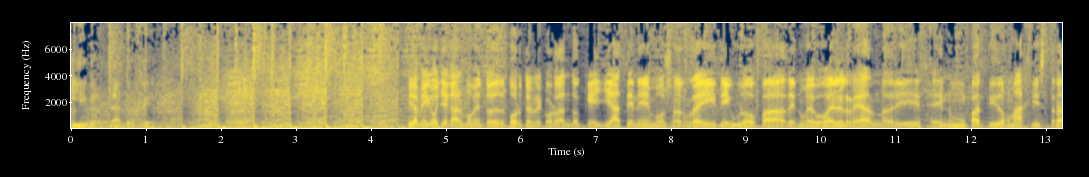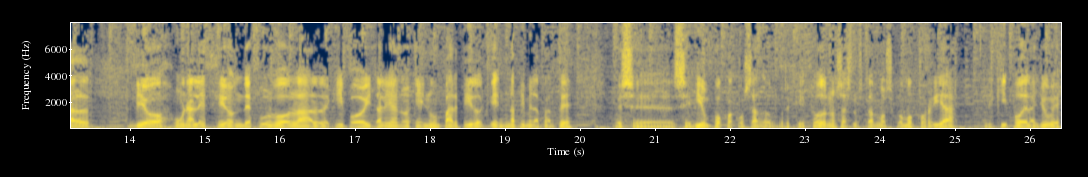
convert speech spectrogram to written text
Libertad FM. Y amigos, llega el momento de deporte recordando que ya tenemos al rey de Europa de nuevo, el Real Madrid, en un partido magistral dio una lección de fútbol al equipo italiano en un partido que en una primera parte pues eh, se vio un poco acosado porque todos nos asustamos cómo corría el equipo de la Juve.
